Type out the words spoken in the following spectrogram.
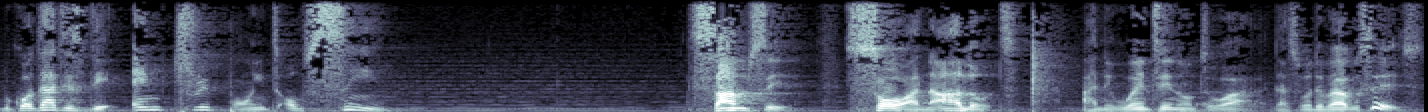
because that is the entry point of sin. Samson saw an harlot and he went in unto her. That's what the Bible says.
